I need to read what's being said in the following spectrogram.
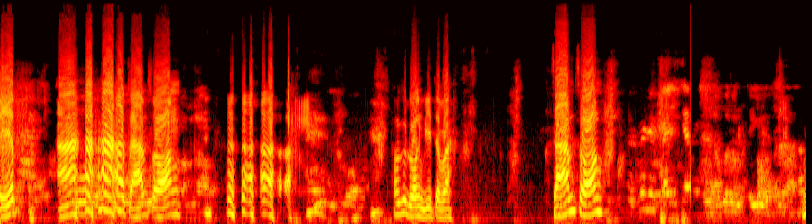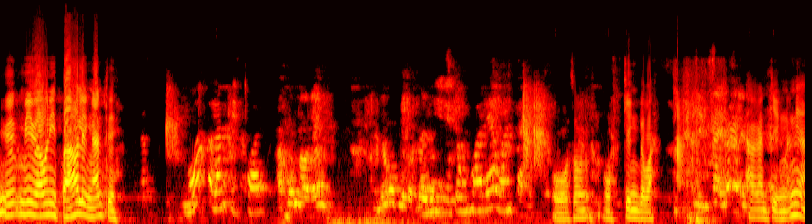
ติดอ่าสามสองเขาก็ดวงดีแต่ว่า สามสองเราก็ต้องตีอยู่ตลอดมีมีแบบว่านี่ปลาเขาเลี้ยงงั้นติหัวกำลังติดคอยเอาพวกเราแล้วแล้วก็เป็นแบบอันนี้ตรงหัวแล้ววันจันทร์โอ้ทรงโอ้เก่งแต่ว่ายิงใส่ได้เลยพากันเก่งนะเนี่ย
